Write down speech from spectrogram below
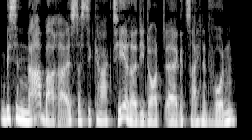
ein bisschen nahbarer ist, dass die Charaktere, die dort äh, gezeichnet wurden,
